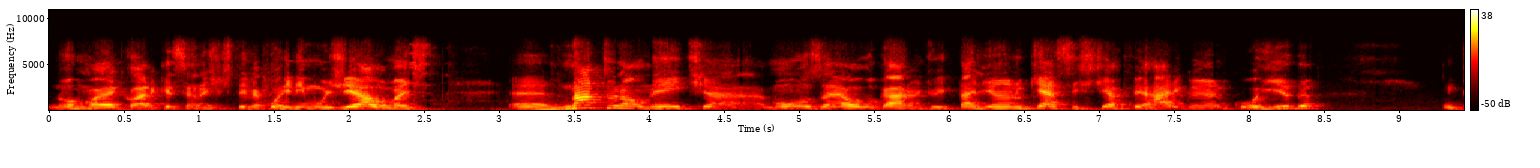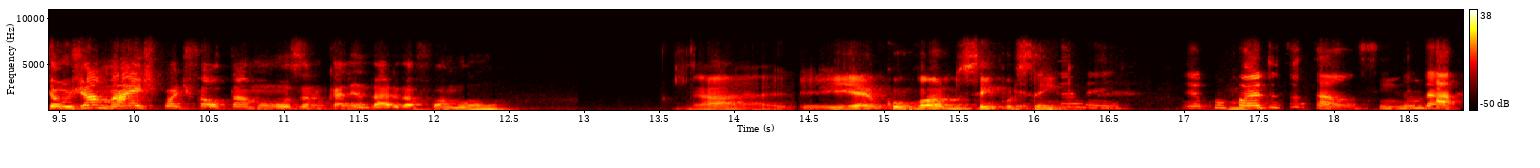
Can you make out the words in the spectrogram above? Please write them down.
normal, é claro que esse ano a gente teve a corrida em Mugello, mas é, naturalmente, a Monza é o lugar onde o italiano quer assistir a Ferrari ganhando corrida. Então, jamais pode faltar Monza no calendário da Fórmula 1. Ah, e eu concordo 100%. Eu também. Eu concordo total, assim, não dá.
